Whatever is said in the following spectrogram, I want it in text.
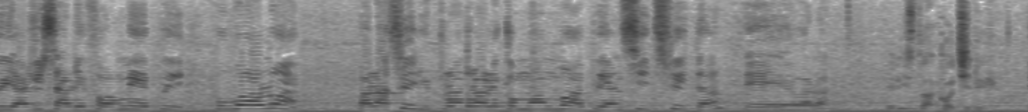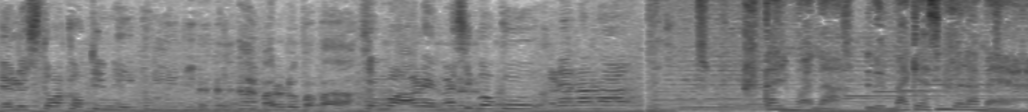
puis il y a juste à les former, et puis pour voir loin. Par la suite, il prendra le commandement et puis ainsi de suite. Hein, et voilà. Et l'histoire continue. Et l'histoire continue, comme il dit. Malolo, papa. C'est moi, allez, merci beaucoup. Allez, Nana. Taïwana, le magazine de la mer.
